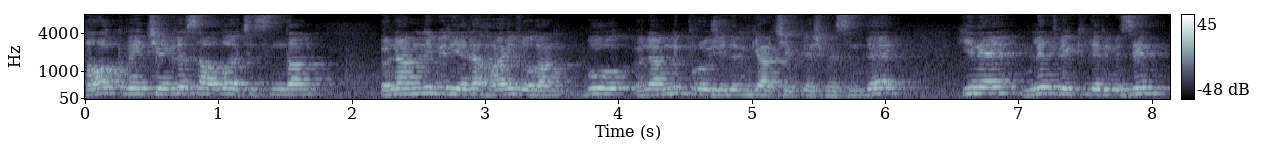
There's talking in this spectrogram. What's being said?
halk ve çevre sağlığı açısından önemli bir yere haiz olan bu önemli projelerin gerçekleşmesinde yine milletvekillerimizin,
